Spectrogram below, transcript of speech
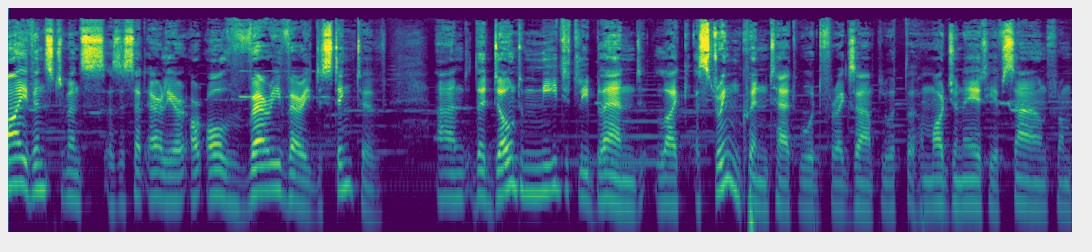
Five instruments, as I said earlier, are all very, very distinctive. And they don't immediately blend like a string quintet would, for example, with the homogeneity of sound from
